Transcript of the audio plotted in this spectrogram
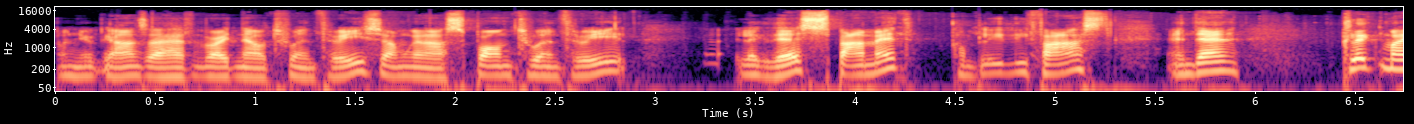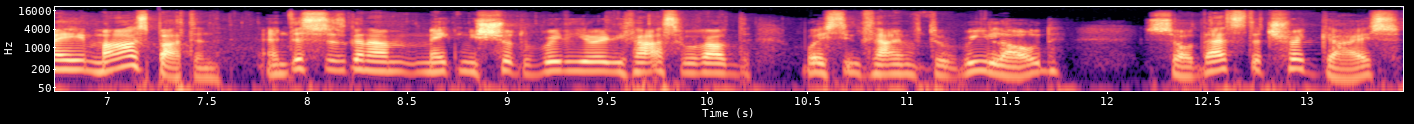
on your guns. I have right now two and three, so I'm gonna spawn two and three like this, spam it completely fast, and then click my mouse button, and this is gonna make me shoot really really fast without wasting time to reload. So that's the trick, guys.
